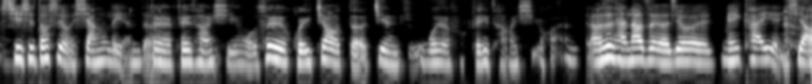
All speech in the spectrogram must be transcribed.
其实都是有相连的。对，非常吸引我。所以回教的建筑我也非常喜欢。老师谈到这个就会眉开眼笑，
